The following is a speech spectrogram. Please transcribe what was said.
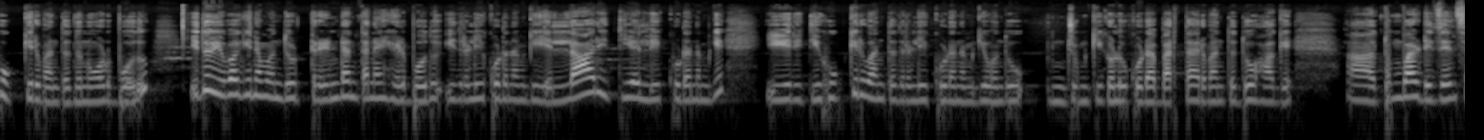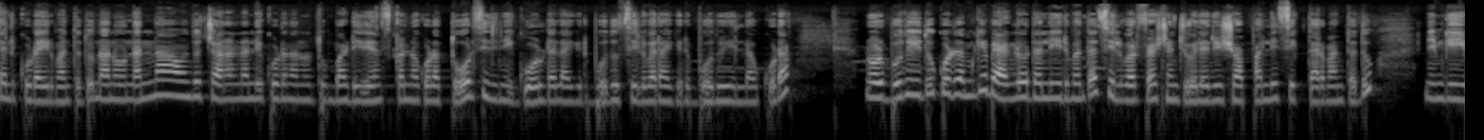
ಹುಕ್ಕಿರುವಂಥದ್ದು ನೋಡ್ಬೋದು. ಇದು ಇವಾಗಿನ ಒಂದು ಟ್ರೆಂಡ್ ಅಂತಲೇ ಹೇಳ್ಬೋದು. ಇದರಲ್ಲಿ ಕೂಡ ನಮಗೆ ಎಲ್ಲ ರೀತಿಯಲ್ಲಿ ಕೂಡ ನಮಗೆ ಈ ರೀತಿ ಹುಕ್ಕಿರುವಂಥದ್ರಲ್ಲಿ ಕೂಡ ನಮಗೆ ಒಂದು ಜುಮ್ಕಿಗಳು ಕೂಡ ಬರ್ತಾ ಇರುವಂಥದ್ದು. ಹಾಗೆ ತುಂಬ ಡಿಸೈನ್ಸಲ್ಲಿ ಕೂಡ ಇರುವಂಥದ್ದು. ನಾನು ನನ್ನ ಒಂದು ಚಾನಲ್ನಲ್ಲಿ ಕೂಡ ನಾನು ತುಂಬ ಡಿಸೈನ್ಸ್ಗಳನ್ನ ಕೂಡ ತೋರಿಸಿದ್ದೀನಿ. ಗೋಲ್ಡಲ್ಲಿ ಆಗಿರ್ಬೋದು ಸಿಲ್ವರ್ ಆಗಿರ್ಬೋದು ಎಲ್ಲ ಕೂಡ. ನೋಡ್ಬೋದು. ಇದು ಕೂಡ ನಮಗೆ ಬ್ಯಾಂಗ್ಳೂರಲ್ಲಿ ಇರುವಂಥ ಸಿಲ್ವರ್ ಫ್ಯಾಷನ್ ಜ್ಯುವೆಲರಿ ಶಾಪಲ್ಲಿ ಸಿಗ್ತಾ ಇರುವಂಥದ್ದು ನಿಮಗೆ ಈ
